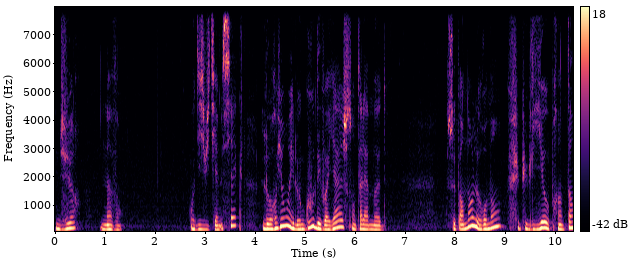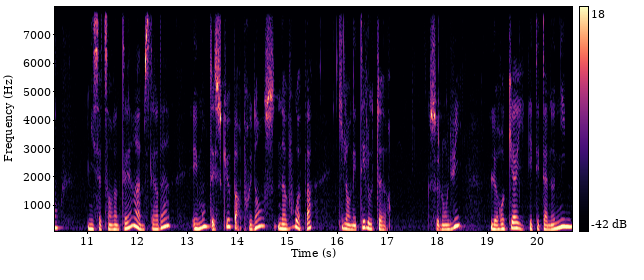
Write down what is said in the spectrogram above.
dure neuf ans. Au XVIIIe siècle, l'Orient et le goût des voyages sont à la mode. Cependant, le roman fut publié au printemps 1721 à Amsterdam et Montesquieu, par prudence, n'avoua pas qu'il en était l'auteur. Selon lui, le recueil était anonyme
